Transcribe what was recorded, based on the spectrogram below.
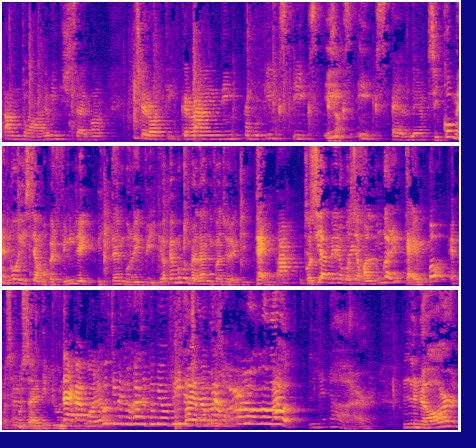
tanto male quindi ci servono cerotti grandi, proprio XXXXL. Siccome noi stiamo per finire il tempo nei video, abbiamo comprato anche i fazzoletti tempo. Ah, Così almeno possiamo allungare il tempo e possiamo stare di più Dai, babbo, le ultime due cose poi abbiamo finito. Poi abbiamo preso andiamo. Lenor. Lenor,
